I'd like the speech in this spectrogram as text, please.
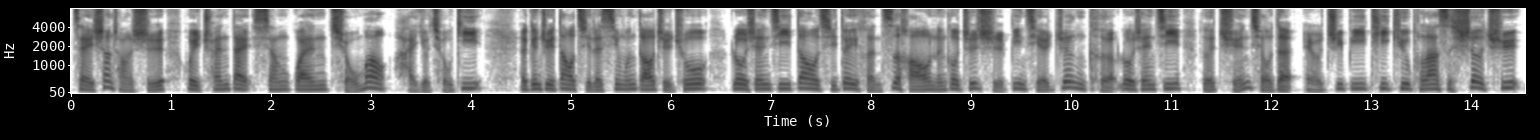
在上场时会穿戴相关球帽还有球衣。而根据道奇的新闻稿指出，洛杉矶道奇队很自豪能够支持并且认可洛杉矶和全球的 LGBTQ+ 社区。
